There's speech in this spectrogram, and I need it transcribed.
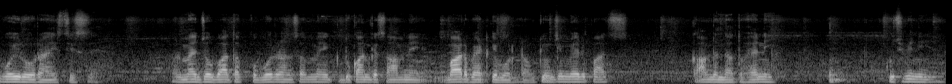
वही रो रहा है इस चीज़ से। और मैं जो बात आपको बोल रहा हूँ, सब मैं एक दुकान के सामने बाहर बैठ के बोल रहा हूँ, क्योंकि मेरे पास काम धंधा तो है नहीं, कुछ भी नहीं है।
